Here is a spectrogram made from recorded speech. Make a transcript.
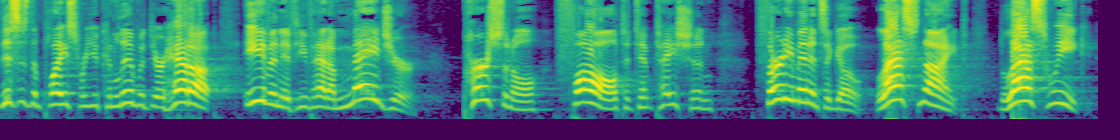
This is the place where you can live with your head up, even if you've had a major personal fall to temptation 30 minutes ago, last night, last week,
